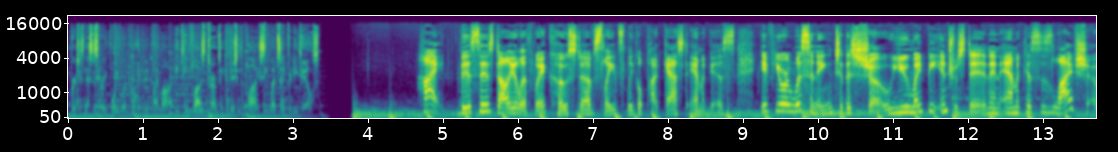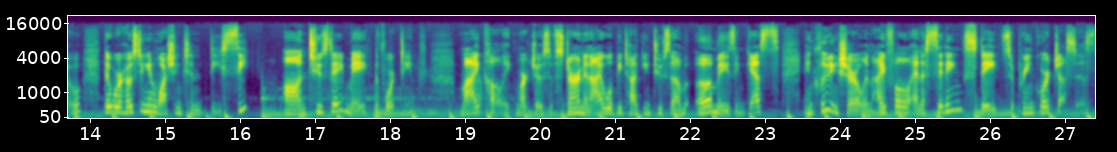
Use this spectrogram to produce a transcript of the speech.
Purchase necessary. Void where prohibited by law. 18 plus terms and conditions apply. See website for details. Hi, this is Dahlia Lithwick, host of Slate's legal podcast, Amicus. If you're listening to this show, you might be interested in Amicus's live show that we're hosting in Washington, D.C on Tuesday, May the 14th. My colleague, Mark Joseph Stern, and I will be talking to some amazing guests, including Sherrilyn Ifill and a sitting state Supreme Court justice,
